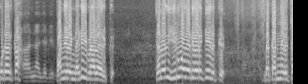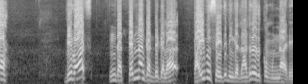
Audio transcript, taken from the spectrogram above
கூட இருக்கு. பன்னிரெண்டு அடி மேலே இருக்கு. சிலது இருபது அடி வரைக்கும் இருக்கு. இந்த கண்ணு இருக்கா? விவாஸ் இந்த தென்னங்கன்றுகளை தயவு செய்து நீங்க நடுறதுக்கு முன்னாடி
